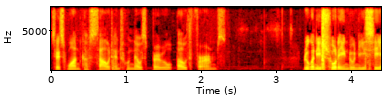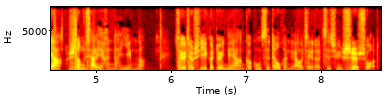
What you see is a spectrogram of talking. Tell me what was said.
says one consultant who knows both firms. 如果你输了印度尼西亚，剩下的也很难赢呢。这个就是一个对两个公司都很了解的咨询师说的。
